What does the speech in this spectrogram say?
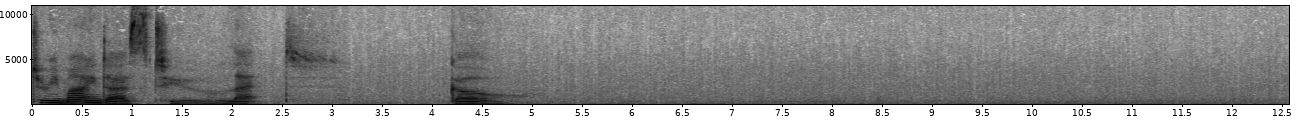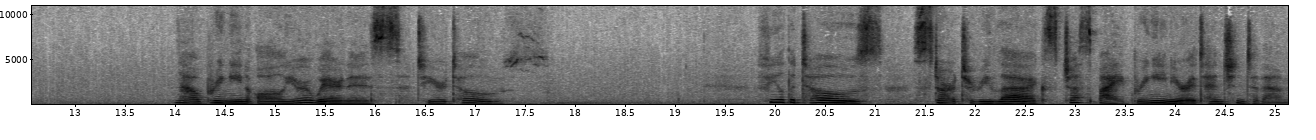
to remind us to let go. Now bringing all your awareness to your toes. Feel the toes start to relax just by bringing your attention to them.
